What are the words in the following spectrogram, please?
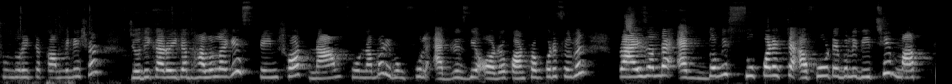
সুন্দর একটা কম্বিনেশন যদি কারও এটা ভালো লাগে স্ক্রিনশট নাম ফোন নাম্বার এবং ফুল অ্যাড্রেস দিয়ে অর্ডার কনফার্ম করে ফেলবেন। প্রাইস আমরা একদমই সুপার একটা অ্যাফোর্ডেবলে দিচ্ছি, মাত্র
